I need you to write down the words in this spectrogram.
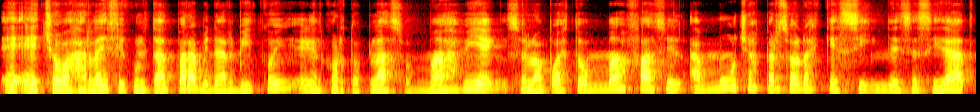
eh, hecho bajar la dificultad para minar Bitcoin en el corto plazo. Más bien, se lo ha puesto más fácil a muchas personas que sin necesidad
